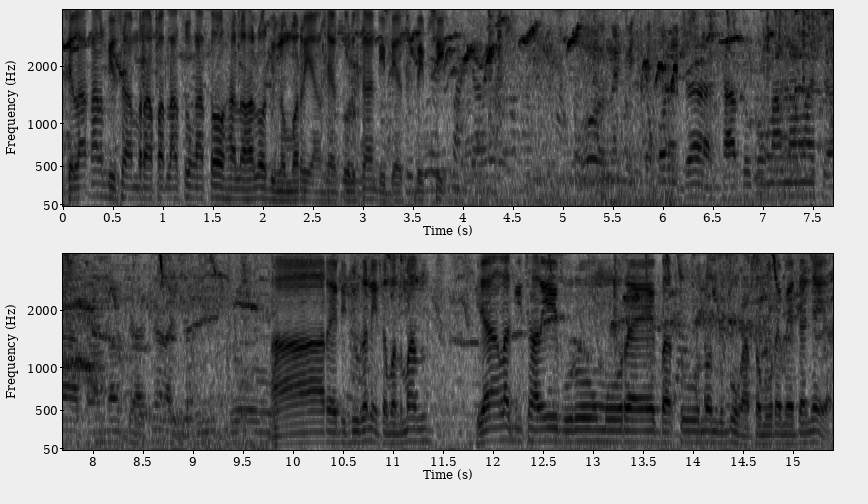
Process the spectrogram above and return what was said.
Silakan bisa merapat langsung atau halo-halo di nomor yang saya tuliskan di deskripsi. Udah satu ke mana aja, jaga lagi. Ah, ready juga nih teman-teman yang lagi cari burung murai batu non gebung atau murai medannya ya.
